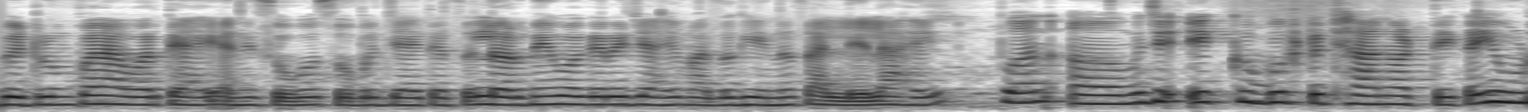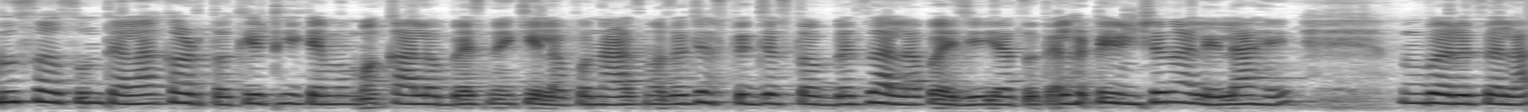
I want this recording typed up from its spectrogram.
बेडरूम पण आवडते आहे आणि सोबत सोबत जे आहे त्याचं लर्निंग वगैरे जे आहे माझं घेणं चाललेलं आहे. पण म्हणजे एक गोष्ट छान वाटते का एवढंसं असून त्याला कळतं की ठीक आहे मग मग काल अभ्यास नाही केला पण आज माझा जास्तीत जास्त अभ्यास झाला पाहिजे याचं त्याला टेन्शन आलेलं आहे. बरं चला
